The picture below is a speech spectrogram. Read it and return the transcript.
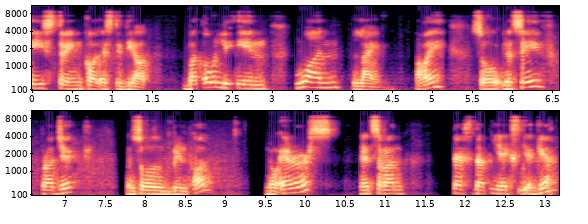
a string called stdout, but only in one line. Okay? So let's save project, console build all, no errors. Let's run test.exe again.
